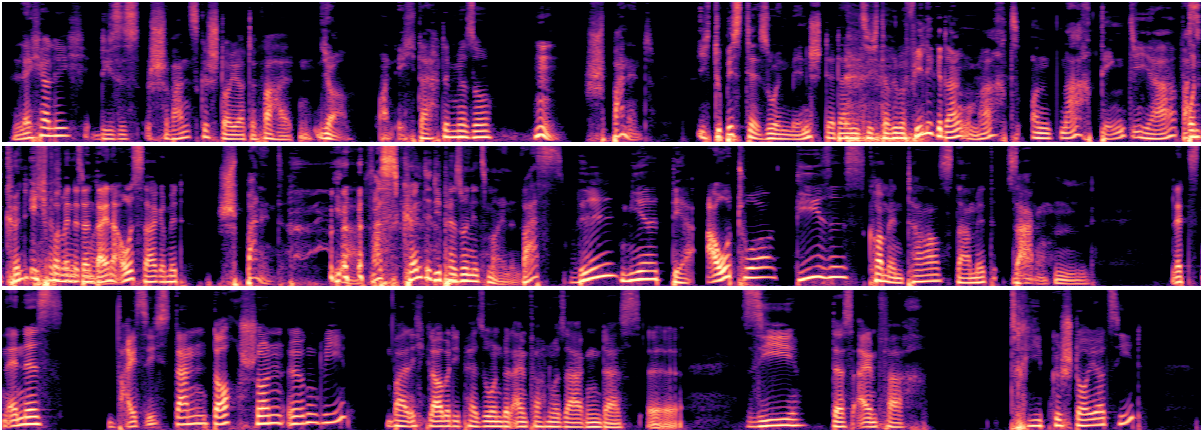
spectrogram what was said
lächerlich dieses schwanzgesteuerte Verhalten. Ja. Und ich dachte mir so, hm, spannend. Ich, du bist ja so ein Mensch, der dann sich darüber viele Gedanken macht und nachdenkt. Ja, Was und könnte ich verwende dann deine Aussage mit spannend. Ja, was könnte die Person jetzt meinen? Was will mir der Autor dieses Kommentars damit sagen? Hm. Letzten Endes weiß ich's dann doch schon irgendwie, weil ich glaube, die Person will einfach nur sagen, dass äh, sie das einfach triebgesteuert sieht,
